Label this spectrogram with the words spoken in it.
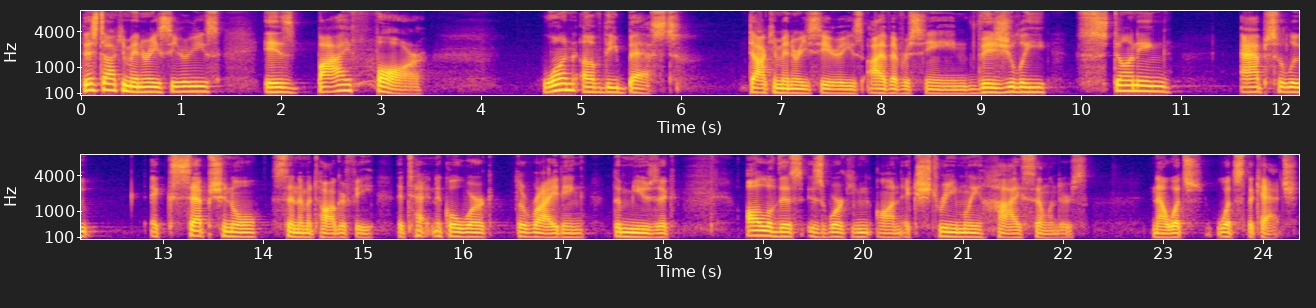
This documentary series is by far one of the best documentary series I've ever seen. Visually stunning, absolute exceptional cinematography, the technical work, the writing, the music. All of this is working on extremely high cylinders. Now what's what's the catch?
